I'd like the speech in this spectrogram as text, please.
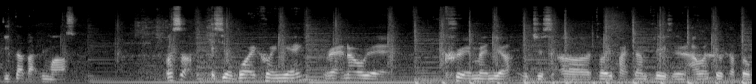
What's up? It's your boy Kuang Yang. Right now we're at Kure Menya, which is a Tori Paitan place in Awato Katong.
